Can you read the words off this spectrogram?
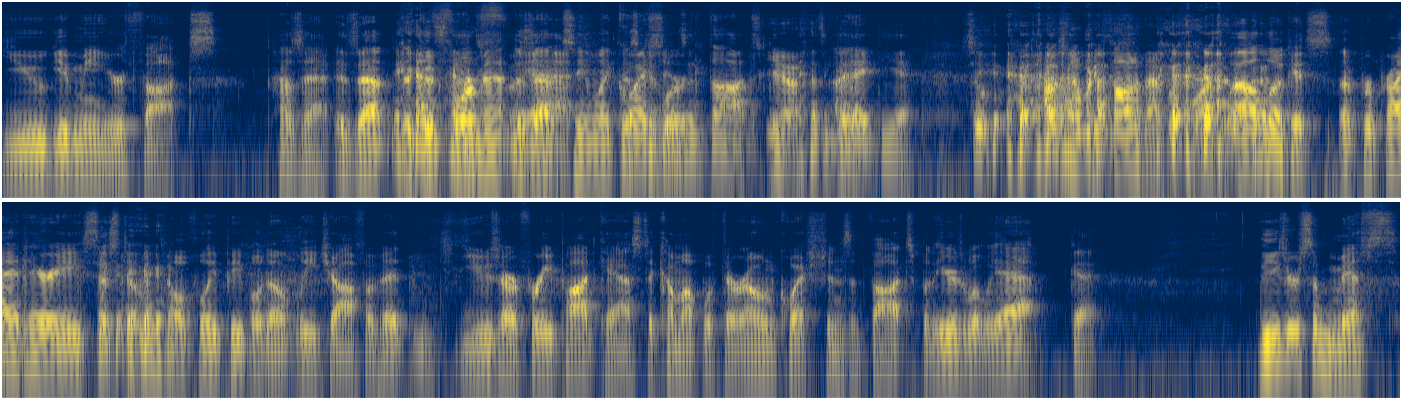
you give me your thoughts. How's that? Is that a good format? Does yeah. that seem like this Questions could work? Questions and thoughts. Yeah, that's a good I, idea. So, how's nobody thought of that before? Well, look, it's a proprietary system. Hopefully, people don't leech off of it. Use our free podcast to come up with their own questions and thoughts. But here's what we have. Okay. These are some myths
